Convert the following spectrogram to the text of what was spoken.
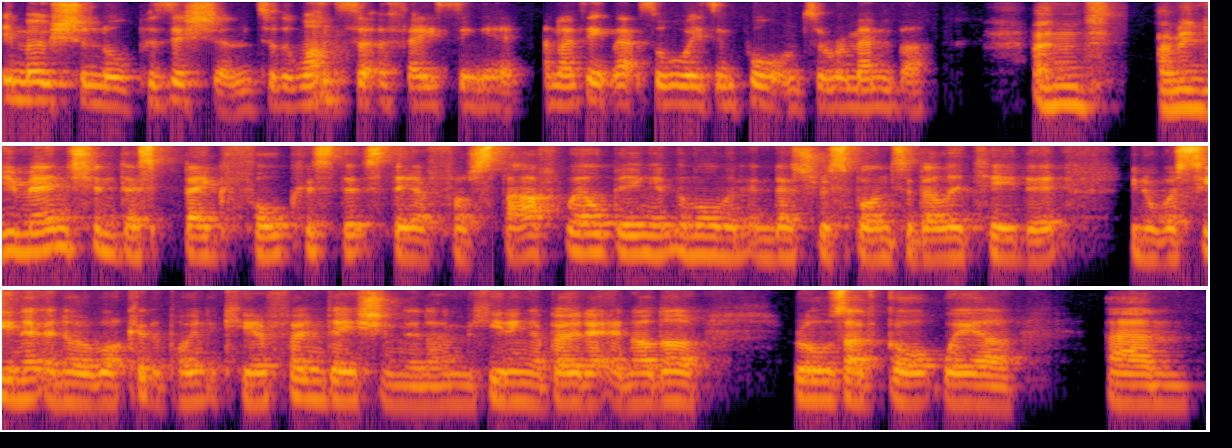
emotional position to the ones that are facing it. And I think that's always important to remember. And I mean, you mentioned this big focus that's there for staff well-being at the moment, and this responsibility that you know we're seeing it in our work at the Point of Care Foundation, and I'm hearing about it in other roles I've got where um,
